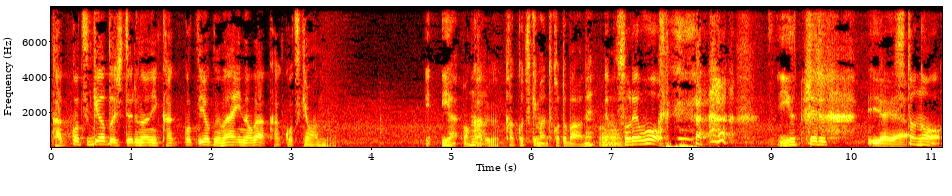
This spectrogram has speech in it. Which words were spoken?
かっこつけようとしてるのにかっこよくないのがかっこつけマンいいやわかる？まあかっこつきマンって言葉はね、でもそれを 言ってるいやいや。人の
